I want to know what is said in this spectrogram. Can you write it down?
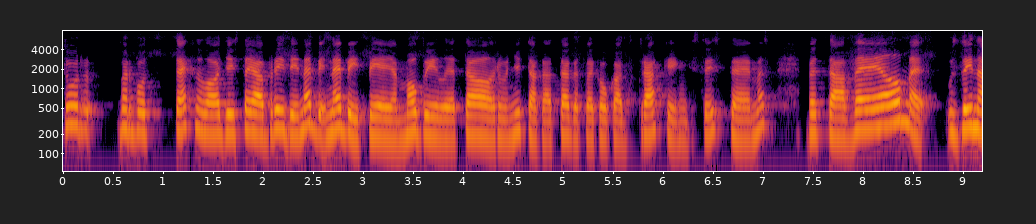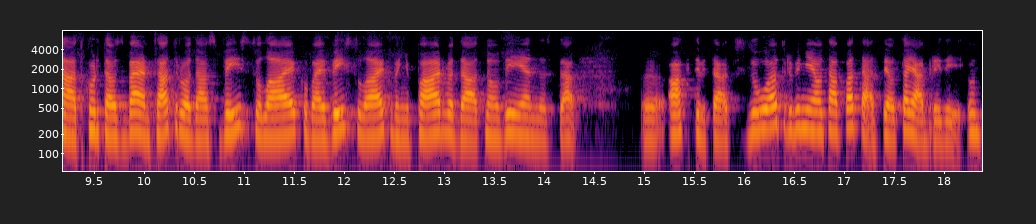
tur varbūt tehnoloģijas tajā brīdī nebija, nebija pieejama mobīlie tālruņi, tā kā tagad, vai kaut kādas tracking sistēmas, bet tā vēlme zināt, kur tavs bērns atrodas visu laiku, vai visu laiku viņu pārvadāt no vienas tā, uh, aktivitātes uz otru, viņi jau tāpatās jau tajā brīdī. Un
